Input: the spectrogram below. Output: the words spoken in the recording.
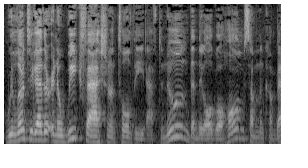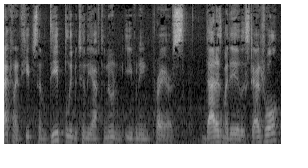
We learn together in a week fashion until the afternoon. Then they all go home. Some of them come back, and I teach them deeply between the afternoon and evening prayers. That is my daily schedule,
